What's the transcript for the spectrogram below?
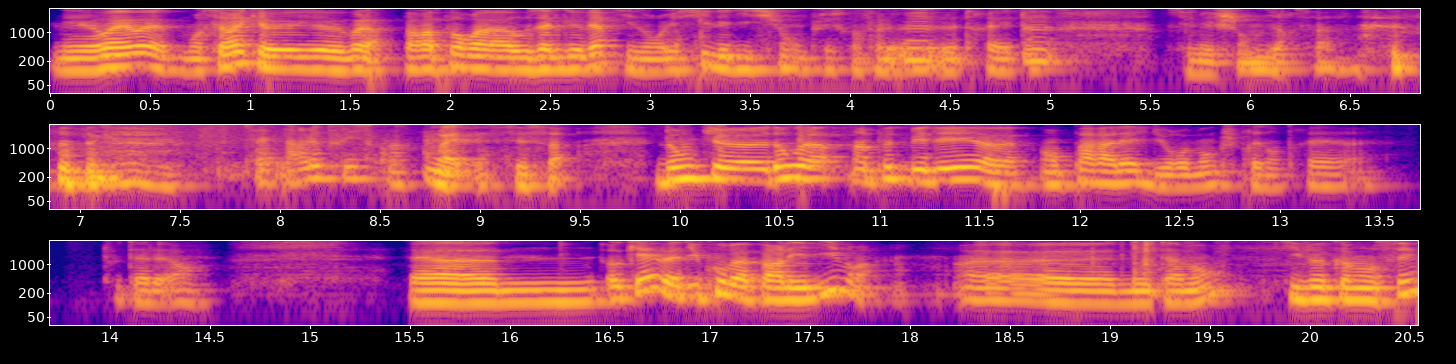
Mais ouais, ouais, bon, c'est vrai que, euh, voilà, par rapport à- aux algues vertes, ils ont réussi l'édition en plus, enfin, le, Mm. le trait et tout. Mm. C'est méchant de dire ça. Ça te parle plus, quoi. Ouais, c'est ça. Donc, euh, donc voilà, un peu de BD euh, en parallèle du roman que je présenterai euh, tout à l'heure. Euh, ok, bah du coup, on va parler livres, euh, notamment. Qui veut commencer?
